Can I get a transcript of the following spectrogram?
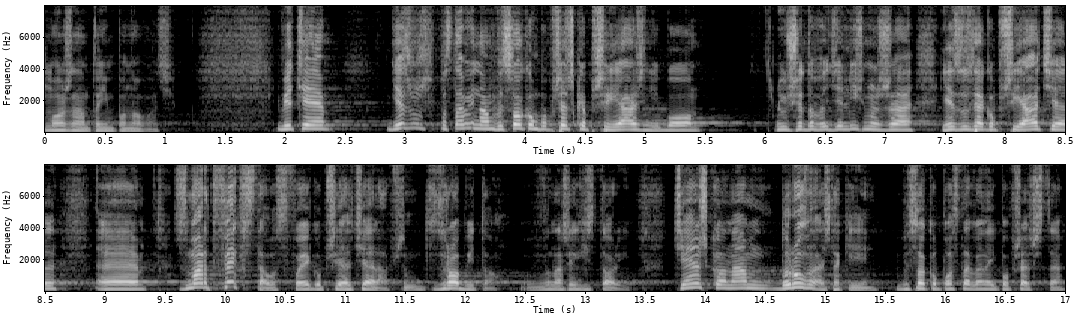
Może nam to imponować. Wiecie, Jezus postawił nam wysoką poprzeczkę przyjaźni, bo już się dowiedzieliśmy, że Jezus jako przyjaciel e, zmartwychwstał swojego przyjaciela. Przy- Zrobi to w naszej historii. Ciężko nam dorównać takiej wysoko postawionej poprzeczce,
